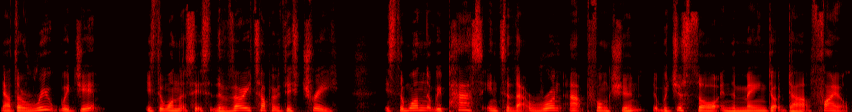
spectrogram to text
Now, the root widget is the one that sits at the very top of this tree. It's the one that we pass into that run app function that we just saw in the main.dart file.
